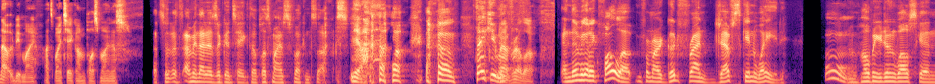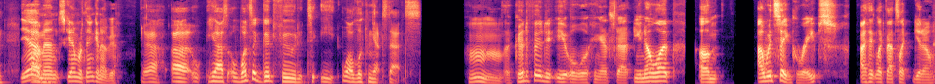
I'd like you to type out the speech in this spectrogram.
that would be my that's my take on plus minus. That's, that's I mean that is a good take though. Plus minus fucking sucks. Yeah. um, Thank you, Mavrello. and then we got a follow up from our good friend Jeff Skin Wade. I'm hoping you're doing well, Skin. Yeah, Um, man. Skin, we're thinking of you. Yeah. Uh, he asked, "What's a good food to eat while looking at stats?" Hmm, a good food to eat while looking at stat. You know what? Um, I would say grapes. I think like that's like you know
